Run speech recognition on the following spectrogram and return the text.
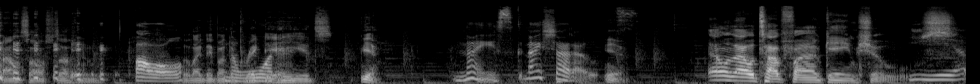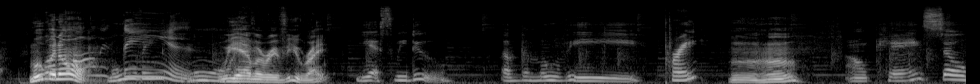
bounce off stuff and Fall. look like they're about to break water. their heads. Yeah, Nice. Nice shout out. yeah. That was our top five game shows. Yep. Moving on. Moving on. We have a review, right? Yes, we do. Of the movie Prey. Mm-hmm. Okay, so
